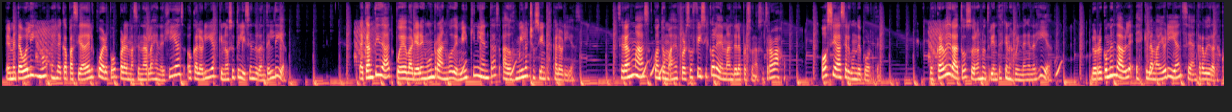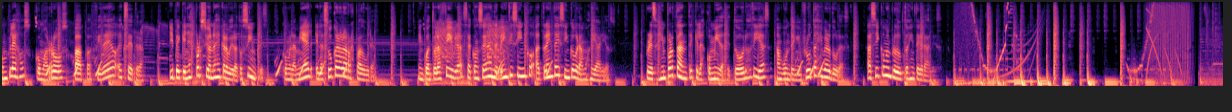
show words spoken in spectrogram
El metabolismo es la capacidad del cuerpo para almacenar las energías o calorías que no se utilicen durante el día. La cantidad puede variar en un rango de 1500 a 2800 calorías. Serán más cuanto más esfuerzo físico le demande la persona a su trabajo o si hace algún deporte. Los carbohidratos son los nutrientes que nos brindan energía. Lo recomendable es que la mayoría sean carbohidratos complejos, como arroz, papa, fideo, etc. Y pequeñas porciones de carbohidratos simples, como la miel, el azúcar o la raspadura. En cuanto a la fibra, se aconsejan de 25 a 35 gramos diarios. Por eso es importante que las comidas de todos los días abunden en frutas y verduras, así como en productos integrales.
